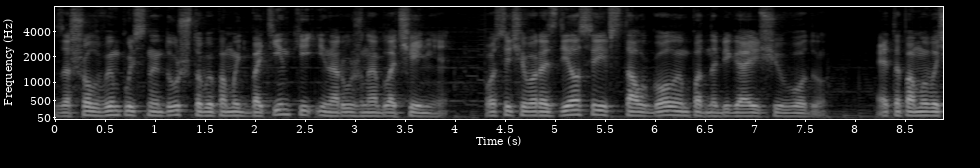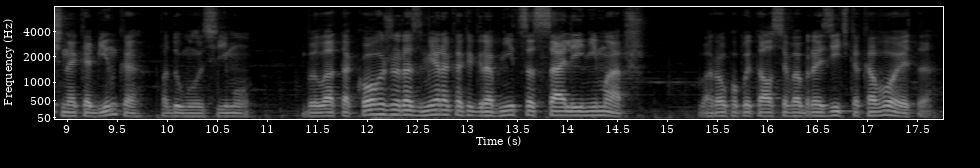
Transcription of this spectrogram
зашел в импульсный душ, чтобы помыть ботинки и наружное облачение, после чего разделся и встал голым под набегающую воду. Эта помывочная кабинка, подумалось ему, была такого же размера, как и гробница Салии Немарш. Воро попытался вообразить, каково это –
